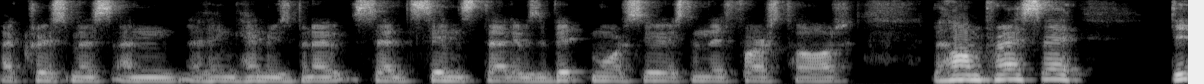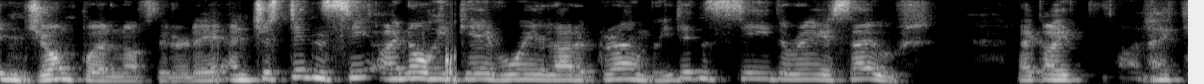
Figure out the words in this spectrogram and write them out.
at Christmas, and I think Henry's been out said since that it was a bit more serious than they first thought. L'Homme Presse didn't jump well enough the other day, and just didn't see. I know he gave away a lot of ground, but he didn't see the race out. Like I like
